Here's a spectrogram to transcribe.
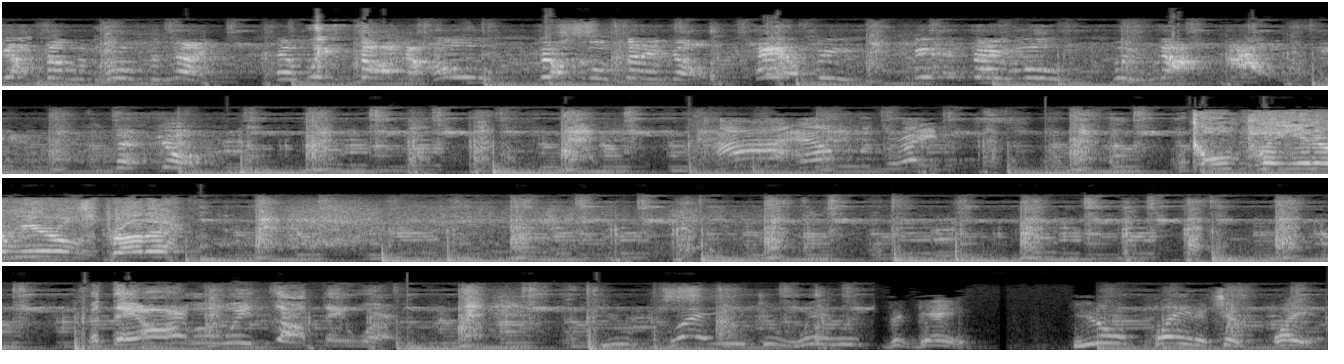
got something to prove tonight, and we start the whole Jocko thing off. LB, anything move, we knock out. Let's go. I am the greatest. Go play intramurals, brother. But they are who we thought they were. You play to win the game. You don't play to just play it.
